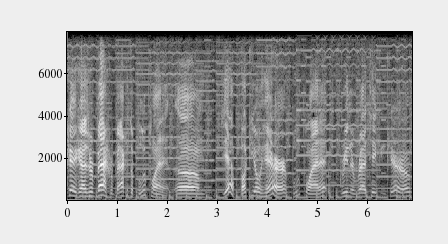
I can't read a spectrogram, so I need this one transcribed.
Okay, guys, we're back. We're back at the Blue Planet. Um, yeah, Bucky O'Hare, Blue Planet, green and red taken care of.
